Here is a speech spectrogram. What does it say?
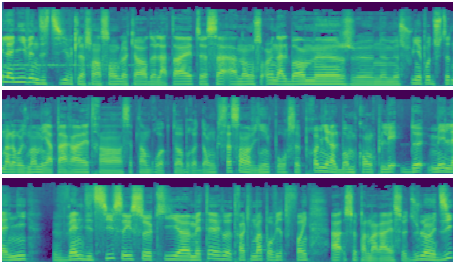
Mélanie Venditti avec la chanson Le cœur de la tête. Ça annonce un album, euh, je ne me souviens pas du titre malheureusement, mais apparaître en septembre ou octobre. Donc ça s'en vient pour ce premier album complet de Mélanie Venditti. C'est ce qui euh, mettait euh, tranquillement pas vite fin à ce palmarès du lundi.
